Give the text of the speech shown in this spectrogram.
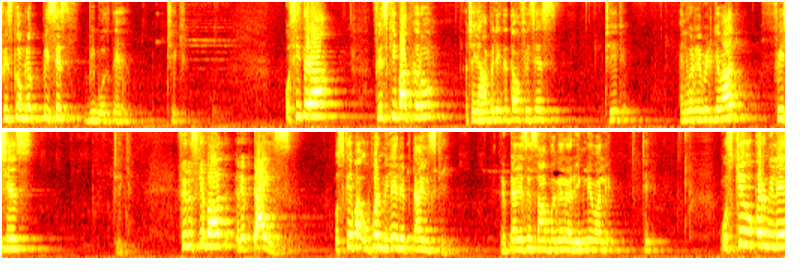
फ़िश को हम लोग पीसेस भी बोलते हैं। ठीक। उसी तरह फ़िश की बात करूँ अच्छा यहाँ पे लिख देता हूँ फिशेस ठीक। है इन्वर्टेब्रेट के बाद फिशेस ठीक। है फिर उसके बाद रेप्टाइल्स उसके बाद ऊपर मिले रेप्टाइल्स के। रेप्टाइल जैसे सांप वगैरह रेंगने वाले। ठीक। है उसके ऊपर मिले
